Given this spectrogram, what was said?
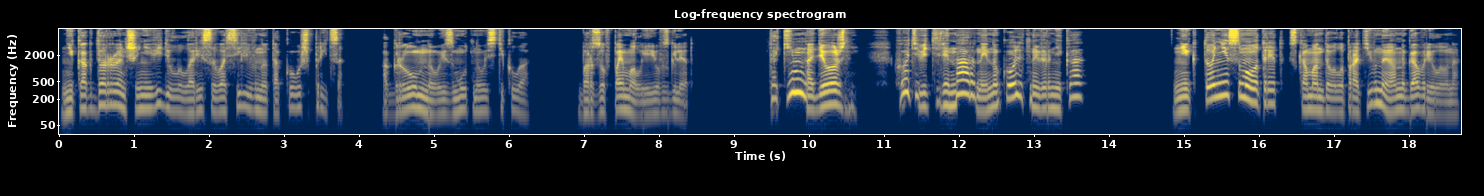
Никогда раньше не видела Лариса Васильевна такого шприца, огромного из мутного стекла. Борзов поймал ее взгляд. «Таким надежней. Хоть ветеринарный, но колет наверняка». «Никто не смотрит», — скомандовала противная Анна Гавриловна,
